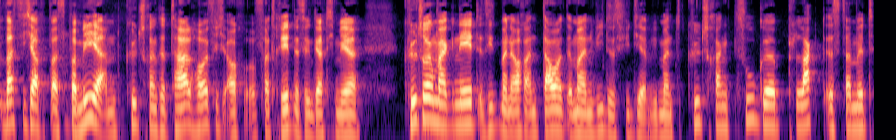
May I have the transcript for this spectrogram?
was ich auch, was bei mir ja am Kühlschrank total häufig auch äh, vertreten ist. Deswegen dachte ich mir, Kühlschrankmagnet sieht man ja auch andauernd immer in Videos, wie, die, wie mein Kühlschrank zugeplackt ist damit,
